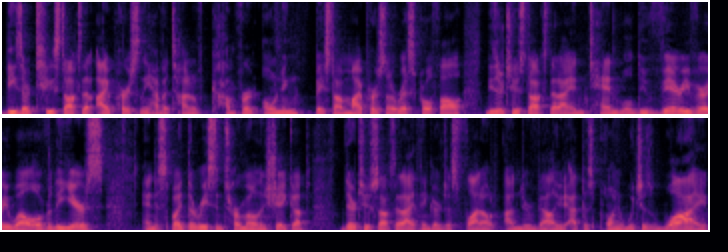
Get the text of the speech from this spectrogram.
These are two stocks that I personally have a ton of comfort owning based on my personal risk profile. These are two stocks that I intend will do very, very well over the years. And despite the recent turmoil and shakeups, they're two stocks that I think are just flat out undervalued at this point, which is why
